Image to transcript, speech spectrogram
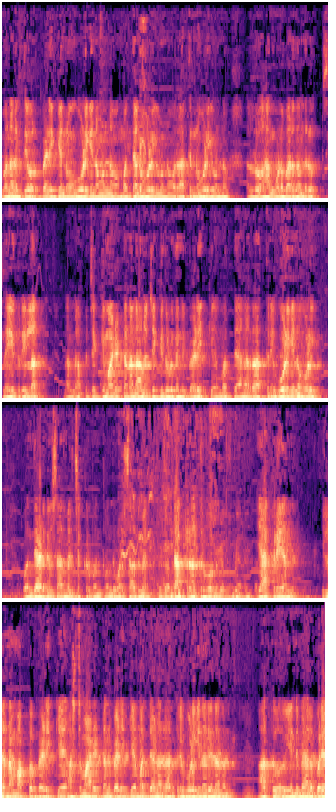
ಇವ ನನಗೆ ದೇವ್ರು ಬೆಳಿಗ್ಗೆನೂ ಹೋಳಿಗೆನ ಉಣ್ಣವು, ಮಧ್ಯಾಹ್ನ ಹೋಳಿಗೆ ಉಣ್ಣವು, ರಾತ್ರಿನೂ ಹೋಳಿಗೆ ಉಣ್ಣವು. ಅಲ್ಲೋ, ಹಂಗ ಉಣಬಾರ್ದಂದ್ರು ಸ್ನೇಹಿತರು, ಇಲ್ಲ. ನನ್ನ ಅಪ್ಪ ಜಗ್ಗಿ ಮಾಡಿಟ್ಟನ, ನಾನು ಜಗ್ಗಿ ದುಡ್ದೇನಿ. ಬೆಳಿಗ್ಗೆ, ಮಧ್ಯಾಹ್ನ, ರಾತ್ರಿ ಹೋಳಿಗೆನೂ ಹೋಳಿಗೆ. ಒಂದೆರಡು ದಿವಸ ಆದ್ಮೇಲೆ ಚಕ್ರ ಬಂತು, ಒಂದು ವರ್ಷ ಆದ್ಮೇಲೆ. ಡಾಕ್ಟರ್ ಹತ್ರ ಹೋಗ ಯಾಕ್ರಿ ಅಂದ, ಇಲ್ಲ ನಮ್ಮ ಅಪ್ಪ ಬೆಳಿಗ್ಗೆ ಅಷ್ಟು ಮಾಡಿಟ್ಟನ, ಬೆಳಿಗ್ಗೆ ಮಧ್ಯಾಹ್ನ ರಾತ್ರಿ ಹೋಳಿಗಿನರಿ ನಾನು ಆತು, ಇನ್ ಮೇಲೆ ಬರೀ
